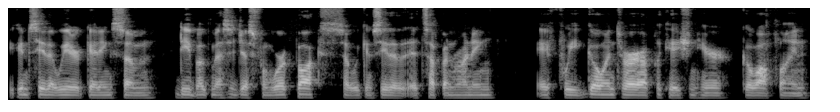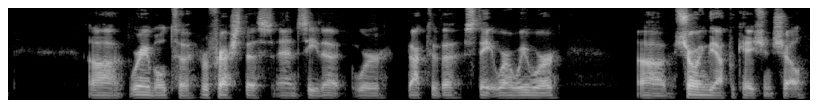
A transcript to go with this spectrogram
You can see that we are getting some debug messages from Workbox so we can see that it's up and running. If we go into our application here, go offline, uh, we're able to refresh this and see that we're back to the state where we were uh, showing the application shell.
